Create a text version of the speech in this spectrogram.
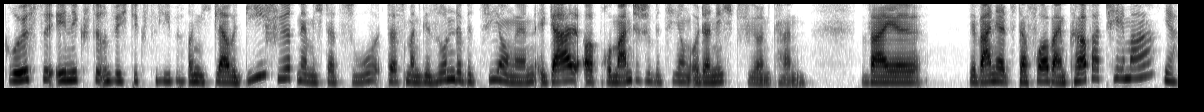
größte, innigste und wichtigste Liebe. Und ich glaube, die führt nämlich dazu, dass man gesunde Beziehungen, egal ob romantische Beziehungen oder nicht, führen kann. Weil wir waren jetzt davor beim Körperthema. Ja.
